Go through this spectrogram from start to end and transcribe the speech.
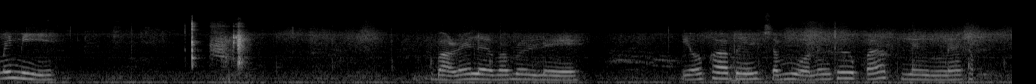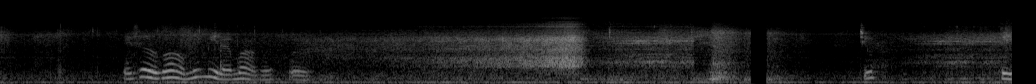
ไม่มี บอกได้เลยว่ามันเลยเดี๋ยวพาไปสำรวจในเธอแป๊บหนึ่งนะครับในเธอก็ไม่มีอะไรมากนะเออจุ๊บติ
